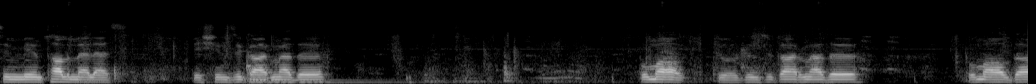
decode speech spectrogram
simmental mələz 5-ci qarnadır. Bu mal 4-cü qarnadır. Bu mal da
